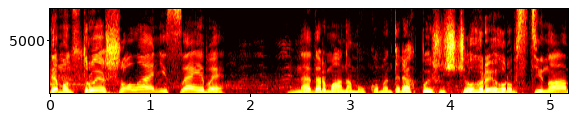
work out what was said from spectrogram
демонструє шалені сейви. Недарма нам у коментарях пишуть, що Григоров стіна.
